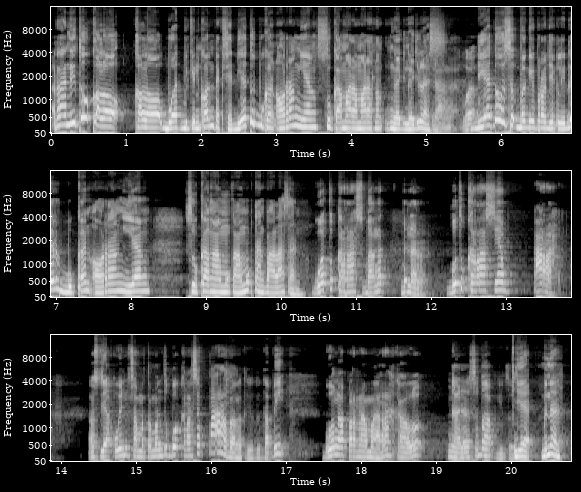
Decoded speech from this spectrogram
Randi tuh kalau kalau buat bikin konteks ya dia tuh bukan orang yang suka marah-marah nggak nggak jelas. Nggak, nggak. Gua- dia tuh sebagai project leader bukan orang yang suka ngamuk-ngamuk tanpa alasan. Gue tuh keras banget, bener. Gue tuh kerasnya parah. Harus diakuin sama temen tuh gue kerasnya parah banget gitu. Tapi gue nggak pernah marah kalau nggak ada sebab gitu. Iya, benar.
